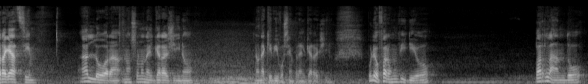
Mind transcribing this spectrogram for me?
ragazzi, allora non sono nel garagino, non è che vivo sempre nel garagino. Volevo fare un video parlando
